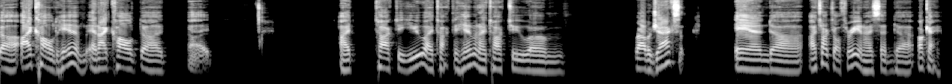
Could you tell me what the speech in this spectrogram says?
uh, I called him and I called, uh, uh, I talked to you, I talked to him, and I talked to um, Robert Jackson. And uh, I talked to all three and I said, uh, okay,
